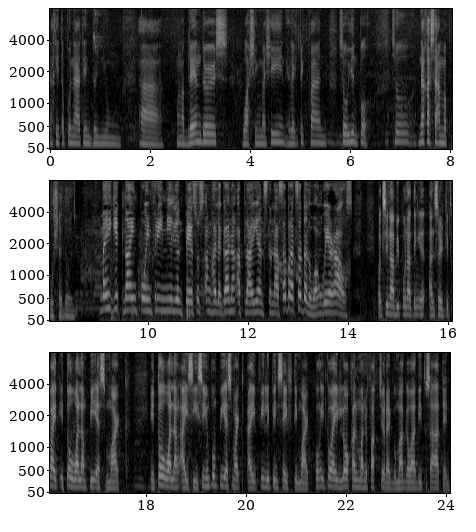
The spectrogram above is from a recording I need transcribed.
nakita po natin doon yung uh, mga blenders, washing machine, electric fan. So yun po. So nakasama po siya doon. Mahigit 9.3 million pesos ang halaga ng appliance na nasabat sa dalawang warehouse. Pag sinabi po natin uncertified, ito walang PS mark ito walang ICC. Yung pong PS mark ay Philippine Safety Mark. Kung ikaw ay local manufacturer, gumagawa dito sa atin,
